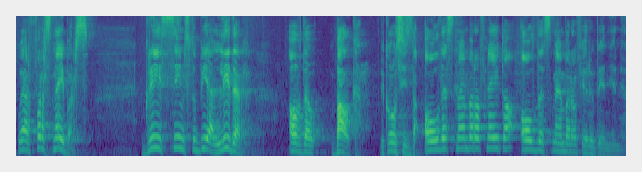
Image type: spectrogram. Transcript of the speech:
We are first neighbors. Greece seems to be a leader of the Balkan because it's the oldest member of NATO, oldest member of European Union.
